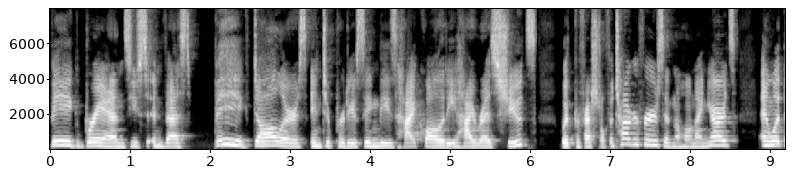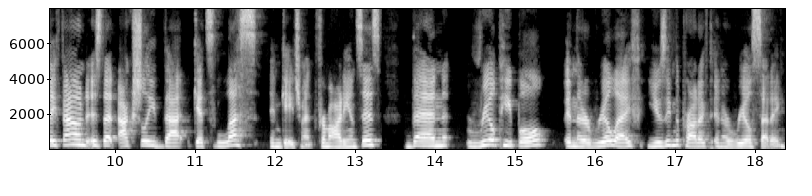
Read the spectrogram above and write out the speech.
big brands used to invest big dollars into producing these high quality, high res shoots with professional photographers and the whole nine yards. And what they found is that actually that gets less engagement from audiences than real people in their real life using the product in a real setting.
